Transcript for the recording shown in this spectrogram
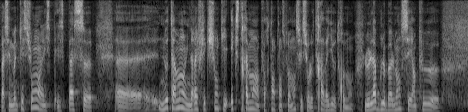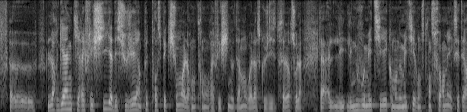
Bah, C'est une bonne question. Il se, se passe euh, notamment une réflexion qui est extrêmement importante en ce moment, c'est sur le travailler autrement. Le lab, globalement, c'est un peu... Euh, euh, l'organe qui réfléchit à des sujets un peu de prospection. Alors on, on, réfléchit notamment, voilà ce que je disais tout à l'heure sur la, la, les, les, nouveaux métiers, comment nos métiers vont se transformer, etc.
